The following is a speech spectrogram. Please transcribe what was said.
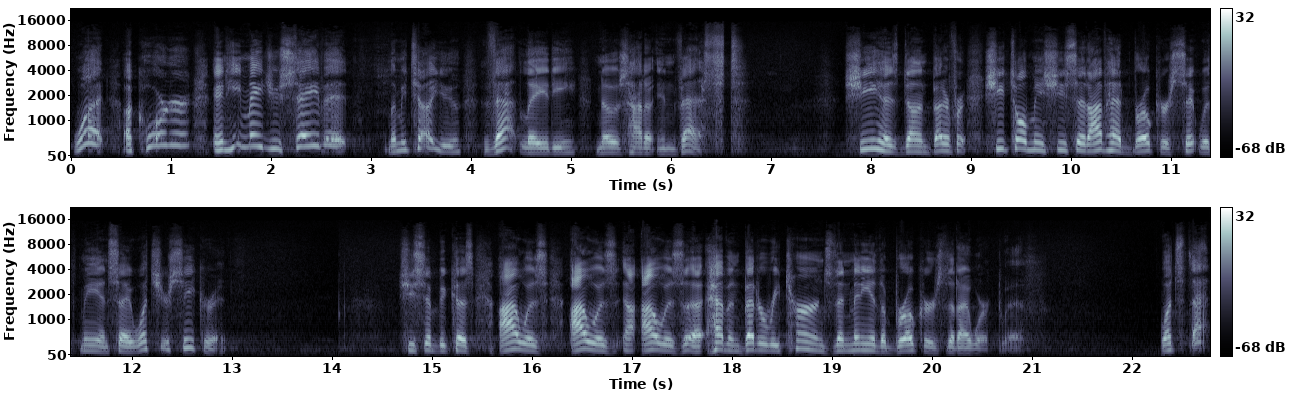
what? A quarter? And he made you save it?" Let me tell you, that lady knows how to invest. She has done better for. She told me. She said, "I've had brokers sit with me and say, "What's your secret?" She said, because I was, I was, I was uh, having better returns than many of the brokers that I worked with. What's that?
